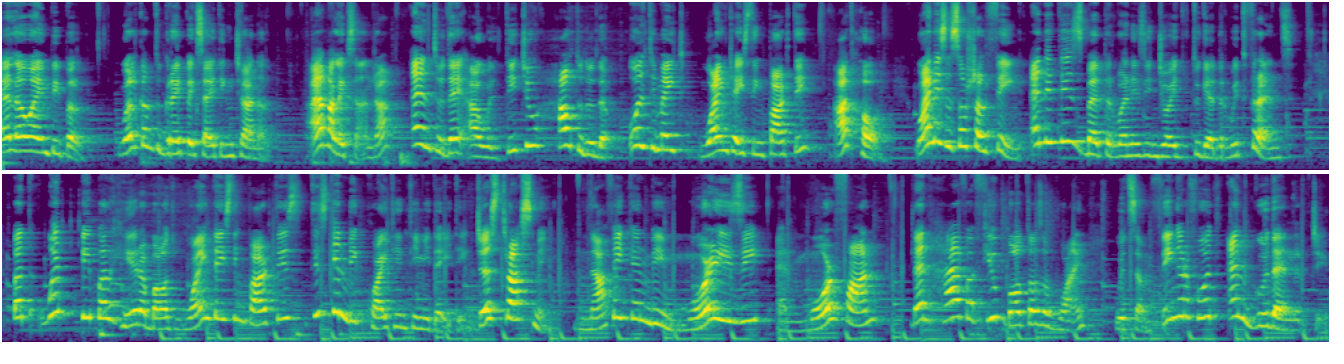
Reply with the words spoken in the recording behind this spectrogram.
Hello wine people! Welcome to Grapexciting channel. I'm Alexandra and today I will teach you how to do the ultimate wine tasting party at home. Wine is a social thing and it is better when it's enjoyed together with friends. But when people hear about wine tasting parties, this can be quite intimidating. Just trust me, nothing can be more easy and more fun than have a few bottles of wine with some finger food and good energy.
